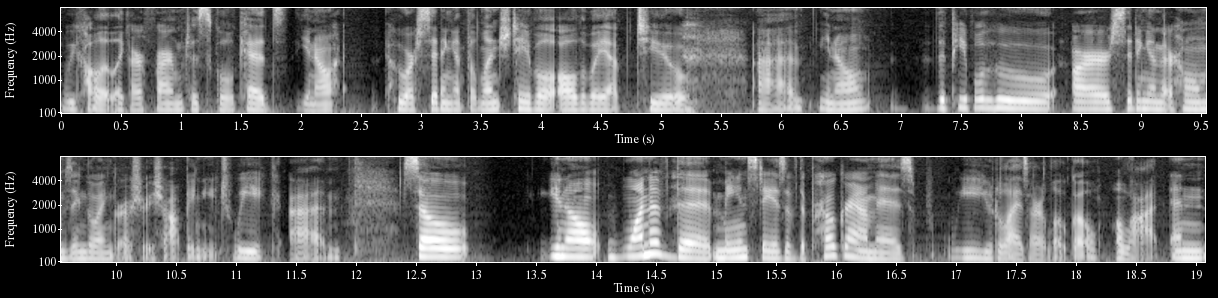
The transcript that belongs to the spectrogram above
we call it like our farm to school kids you know who are sitting at the lunch table all the way up to uh, you know the people who are sitting in their homes and going grocery shopping each week um, so you know, one of the mainstays of the program is we utilize our logo a lot. And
